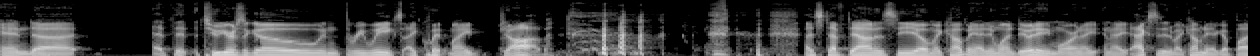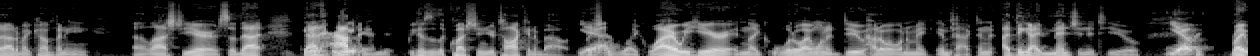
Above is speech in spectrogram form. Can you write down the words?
and uh at the two years ago in three weeks, I quit my job. I stepped down as CEO of my company. I didn't want to do it anymore, and I and I exited my company. I got bought out of my company uh, last year. So that that happened because of the question you're talking about. Yeah, like why are we here, and like what do I want to do? How do I want to make impact? And I think I mentioned it to you. Yeah, like, right.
